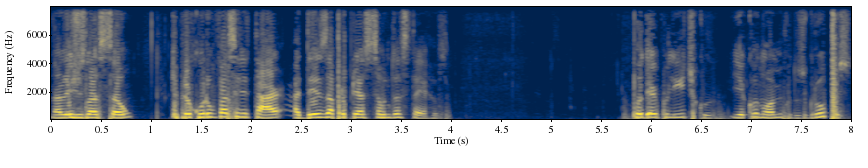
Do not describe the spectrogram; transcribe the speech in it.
na legislação que procuram facilitar a desapropriação das terras. poder político e econômico dos grupos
